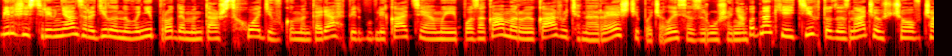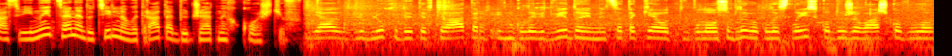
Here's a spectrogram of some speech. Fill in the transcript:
Більшість рівнян зраділи новині про демонтаж сходів. В коментарях під публікаціями і поза камерою кажуть, нарешті почалися зрушення. Однак є й ті, хто зазначив, що в час війни це недоцільна витрата бюджетних коштів. Я люблю ходити в театр, інколи відвідуємо. Це таке от було особливо, коли слизько, дуже важко було.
